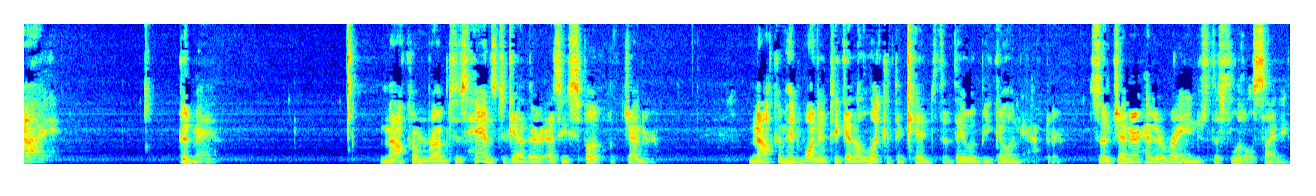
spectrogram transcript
Aye. Good man. Malcolm rubbed his hands together as he spoke with Jenner. Malcolm had wanted to get a look at the kids that they would be going after, so Jenner had arranged this little sighting.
